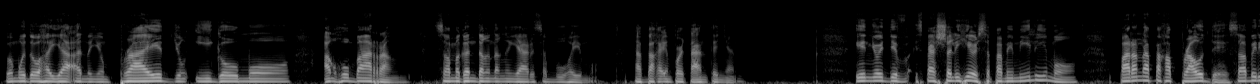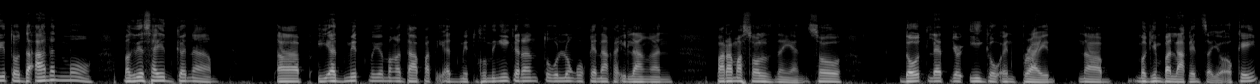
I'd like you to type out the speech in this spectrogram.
huwag mo daw hayaan na yung pride, yung ego mo, ang humarang sa magandang nangyayari sa buhay mo. Napaka-importante niyan. In your, div- especially here, sa pamimili mo, parang napaka-proud eh. Sabi dito, daanan mo, mag-decide ka na, uh, i-admit mo yung mga dapat i-admit. Humingi ka ng tulong kung kinakailangan para ma-solve na yan. So, don't let your ego and pride na maging balakid sa'yo, okay?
